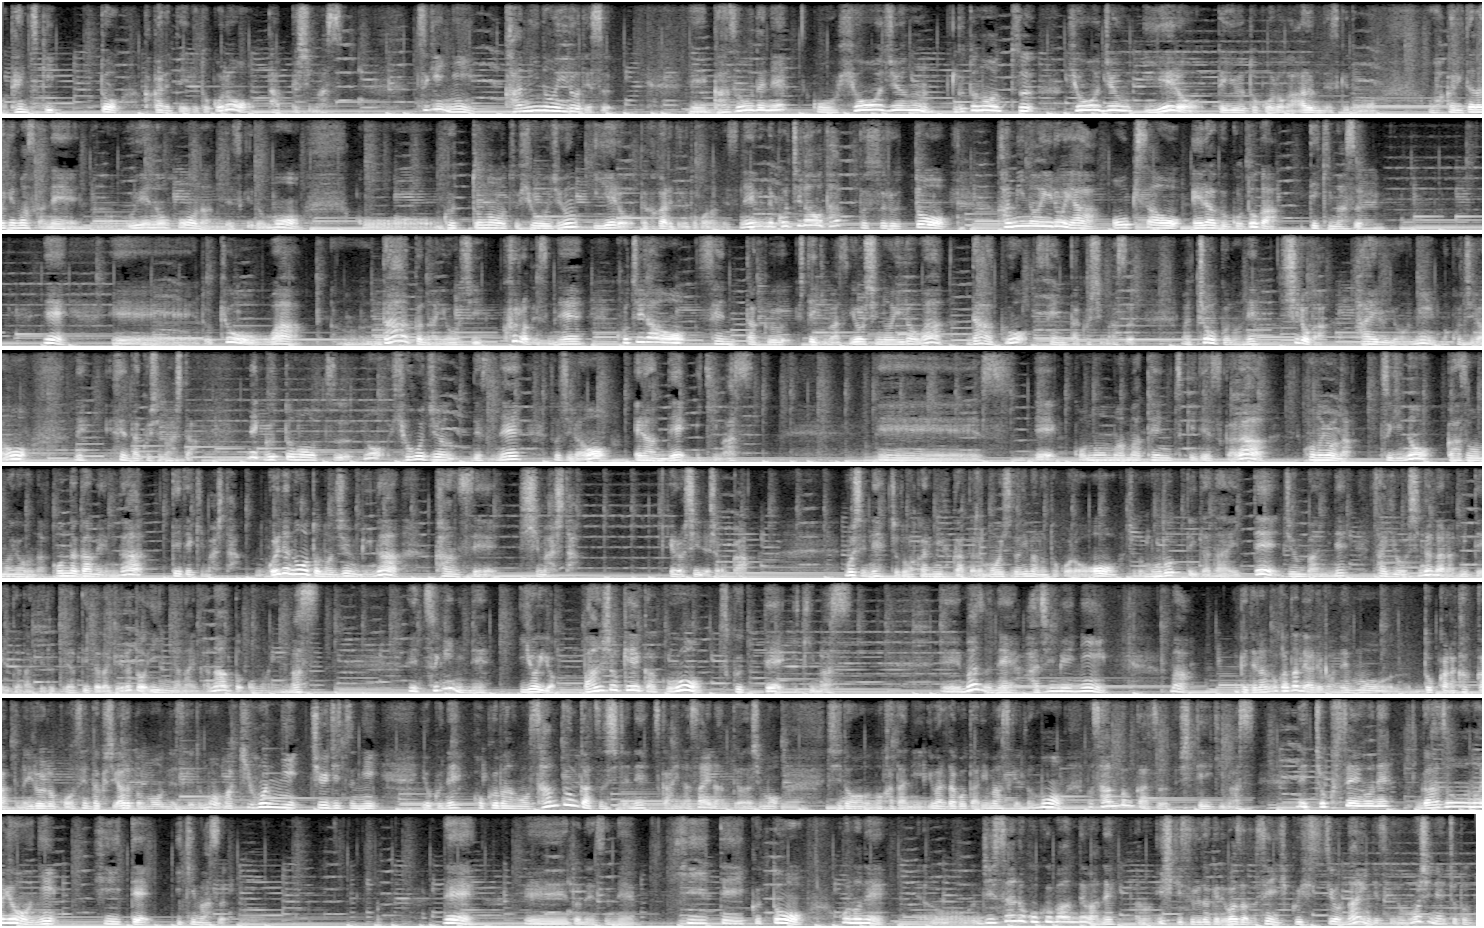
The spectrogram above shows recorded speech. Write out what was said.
点付きと書かれているところをタップします。次に紙の色です。え、画像でねこう標準 GoodNotes 標準イエローっていうところがあるんですけどもお分かりいただけますかね？あの上の方なんですけどもこう GoodNotes 標準イエローって書かれてるところなんですね。でこちらをタップすると紙の色や大きさを選ぶことができます。で、えーと、今日はダークな用紙黒ですね。こちらを選択していきます。用紙の色はダークを選択します、まあ、チョークのね白が入るように、まあ、こちらを、ね、選択しました。で GoodNotes の標準ですね。そちらを選んでいきます。えー、でこのまま点付きですからこのような次の画像のようなこんな画面が出てきましたこれでノートの準備が完成しましたよろしいでしょうか？もしねちょっと分かりにくかったらもう一度今のところをちょっと戻っていただいて順番にね作業しながら見ていただけるとやっていただけるといいんじゃないかなと思います。え次にねいよいよ板書計画を作っていきます。えー、まずね初めにまあベテランの方であればねもうどっから書くかっていうのはいろいろこう選択肢があると思うんですけども、まあ、基本に忠実によくね黒板を3分割してね使いなさいなんて私も指導の方に言われたことありますけれども3分割していきます。で直線をね画像のように引いていきます。でえー、とですね引いていくとこのねあの実際の黒板ではねあの意識するだけでわざわざ線引く必要ないんですけどもしねちょっと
